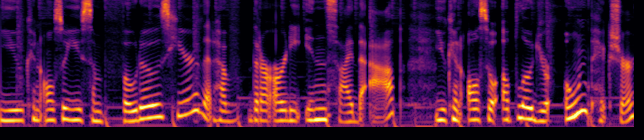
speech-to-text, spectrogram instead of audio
You can also use some photos here that have that are already inside the app. You can also upload your own picture,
